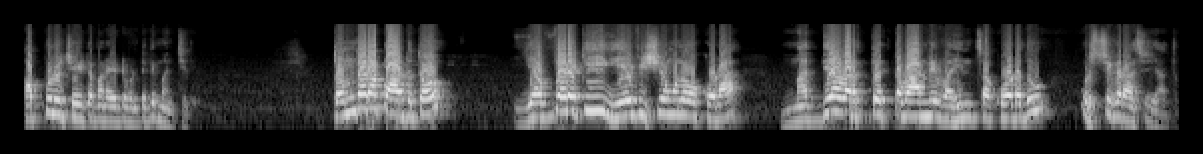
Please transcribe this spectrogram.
అప్పులు చేయటం అనేటువంటిది మంచిది. తొందరపాటుతో ఎవ్వరికీ ఏ విషయంలో కూడా మధ్యవర్తిత్వాన్ని వహించకూడదు వృశ్చిక రాశి జాతకం.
